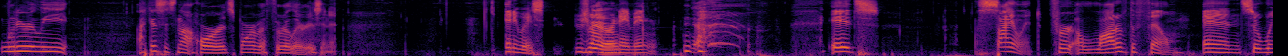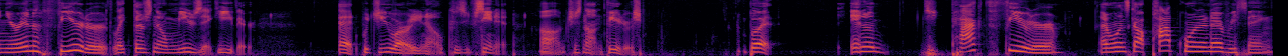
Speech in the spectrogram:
literally I guess it's not horror. It's more of a thriller, isn't it? Anyways, genre Yeah. naming. it's silent for a lot of the film, and so when you're in a theater, like there's no music either, at which you already know because you've seen it, um, just not in theaters. But in a packed theater, everyone's got popcorn and everything,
